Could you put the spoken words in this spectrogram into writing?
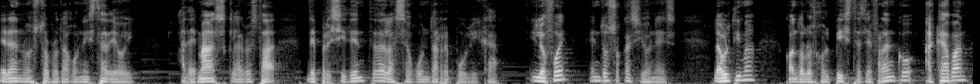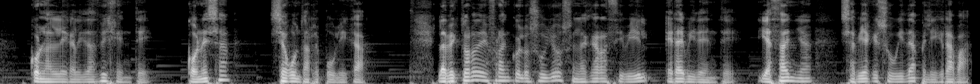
eran nuestro protagonista de hoy. Además, claro está, de presidente de la Segunda República. Y lo fue en dos ocasiones. La última, cuando los golpistas de Franco acaban con la legalidad vigente, con esa Segunda República. La victoria de Franco y los suyos en la guerra civil era evidente, y Azaña sabía que su vida peligraba.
